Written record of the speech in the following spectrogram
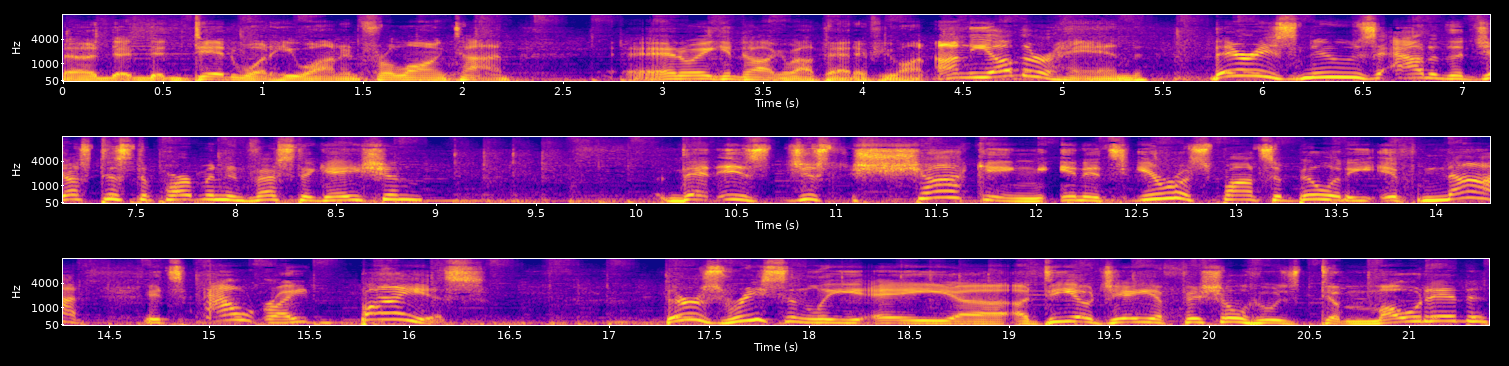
uh, d- d- did what he wanted for a long time. And we can talk about that if you want. On the other hand, there is news out of the Justice Department investigation that is just shocking in its irresponsibility, if not its outright bias. There's recently a, uh, a DOJ official who's demoted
